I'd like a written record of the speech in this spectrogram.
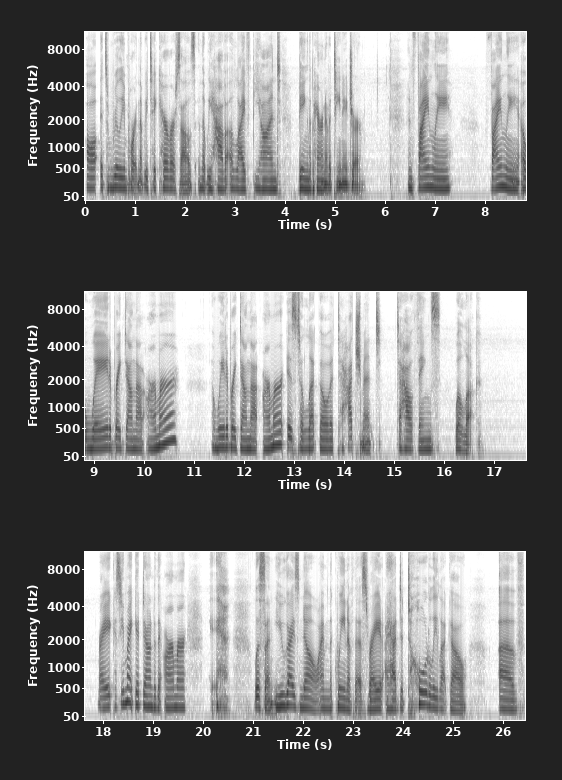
all it's really important that we take care of ourselves and that we have a life beyond being the parent of a teenager. And finally, finally, a way to break down that armor, a way to break down that armor is to let go of attachment to how things will look. Right? Because you might get down to the armor. Listen, you guys know I'm the queen of this, right? I had to totally let go of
